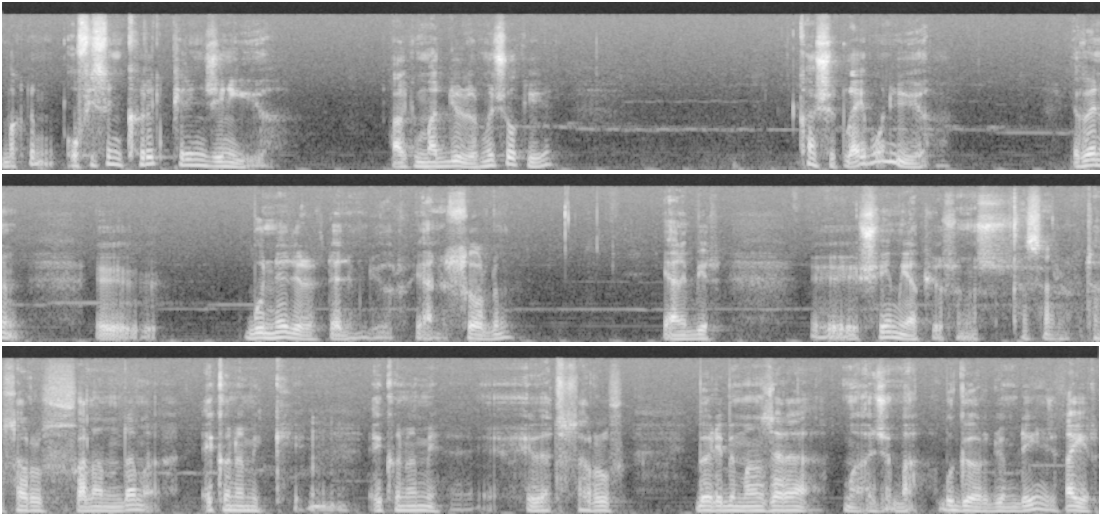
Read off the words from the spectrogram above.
Baktım ofisin kırık pirincini yiyor. Halbuki maddi durumu çok iyi. Kaşıklayıp onu yiyor. Efendim e, bu nedir dedim diyor. Yani sordum. Yani bir e, şey mi yapıyorsunuz? Tasarruf. tasarruf falan da mı? Ekonomik, ekonomi e, ve tasarruf böyle bir manzara mı acaba? Bu gördüğüm deyince hayır.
